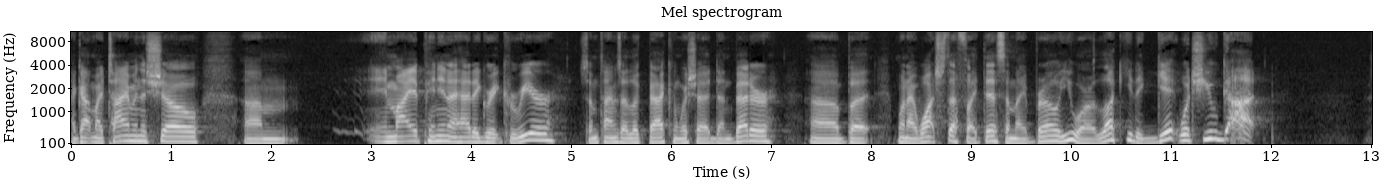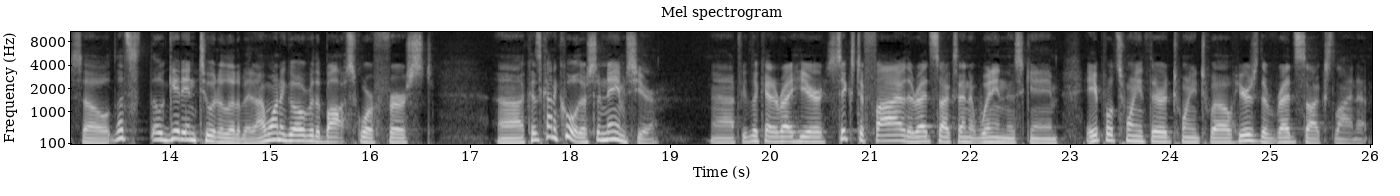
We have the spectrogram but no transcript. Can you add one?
I got my time in the show. Um, in my opinion, I had a great career. Sometimes I look back and wish I had done better. Uh, but when I watch stuff like this, I'm like, bro, you are lucky to get what you got. So let's we'll get into it a little bit. I want to go over the box score first because uh, it's kind of cool. There's some names here. Uh, if you look at it right here, six to five, the Red Sox end up winning this game. April 23rd, 2012. Here's the Red Sox lineup.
